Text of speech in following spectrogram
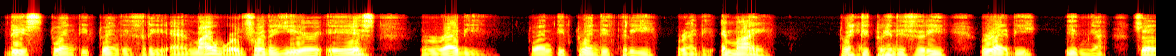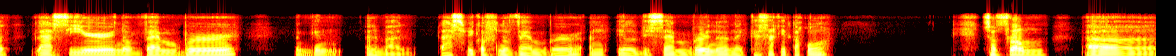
this 2023. And my word for the year is ready. 2023 ready. Am I 2023 ready? Yun nga. So, last year, November, ano ba, last week of November until December, no, nagkasakit ako. So, from, uh,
